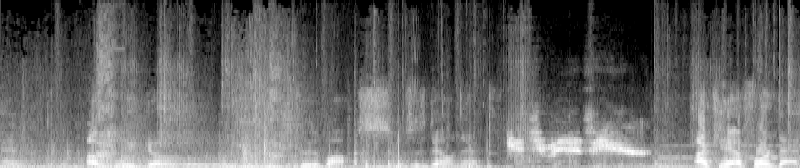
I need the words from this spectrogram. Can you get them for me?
And up we go to the boss, which is down there. Get your mans here. I can't afford that.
